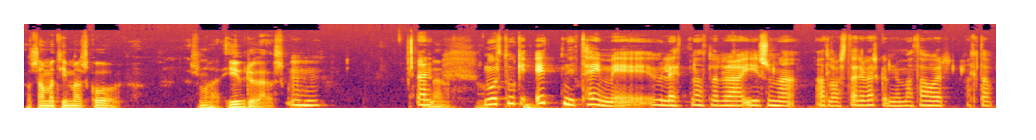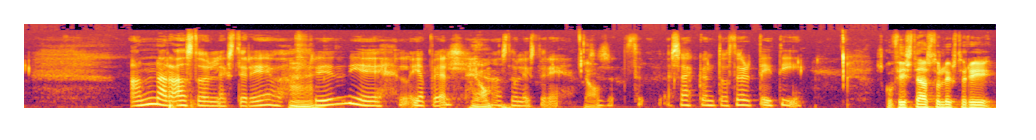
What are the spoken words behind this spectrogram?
á sama tíma sko svona yfirvega sko. Mhm. En Þannig að- nú ert þú ekki einn í teimi yfirleitt náttúrulega í svona allavega stærri verkefnum að þá er alltaf annar aðstofuleikstjóri og Mhm. þriðji, jafnvel, sagt, second og third AD Sko fyrsti aðstofleikstjóri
